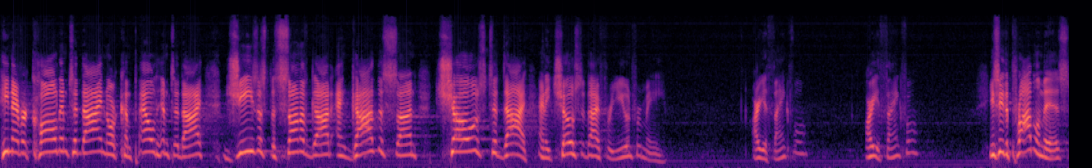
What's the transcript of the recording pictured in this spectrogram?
He never called him to die nor compelled him to die. Jesus, the Son of God, and God the Son chose to die, and he chose to die for you and for me. Are you thankful? Are you thankful? You see, the problem is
